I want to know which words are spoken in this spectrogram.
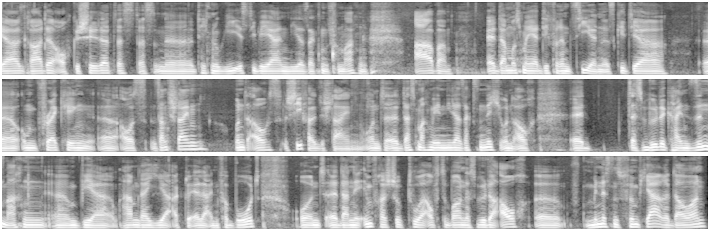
ja gerade auch geschildert, dass das eine Technologie ist, die wir ja in Niedersachsen schon machen. Aber da muss man ja differenzieren. Es geht ja um Fracking aus Sandstein und aus Schiefergestein. Und äh, das machen wir in Niedersachsen nicht. Und auch äh, das würde keinen Sinn machen. Ähm, wir haben da hier aktuell ein Verbot und äh, dann eine Infrastruktur aufzubauen, das würde auch äh, mindestens fünf Jahre dauern.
